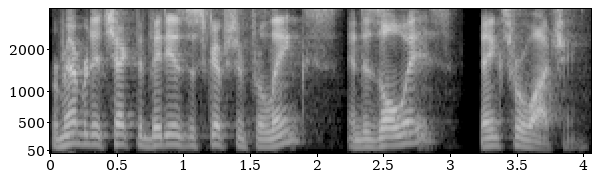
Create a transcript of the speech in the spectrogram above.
Remember to check the video's description for links, and as always, thanks for watching.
